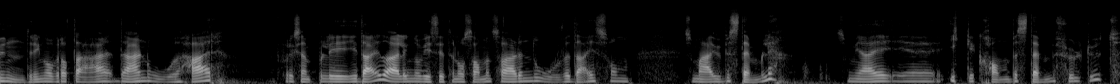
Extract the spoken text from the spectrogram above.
undring over at det er, det er noe her. F.eks. I, i deg, da, Erling, når vi sitter nå sammen, så er det noe ved deg som, som er ubestemmelig. Som jeg eh, ikke kan bestemme fullt ut.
